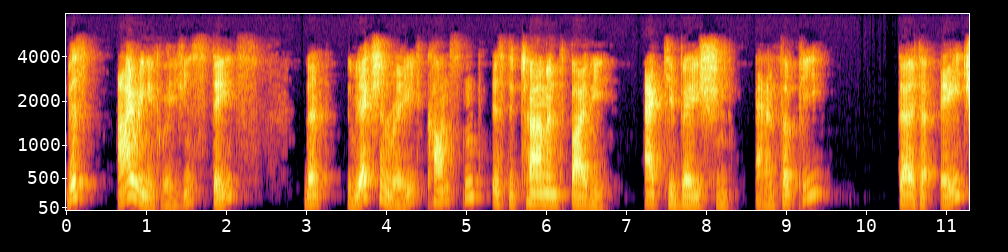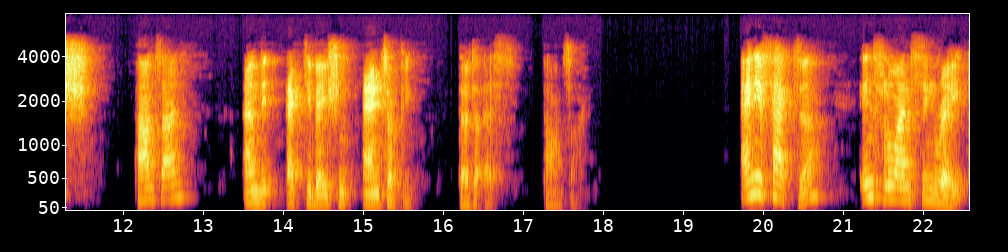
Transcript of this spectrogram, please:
This Eyring equation states that the reaction rate constant is determined by the activation enthalpy delta H pound sign and the activation entropy delta S pound sign. Any factor influencing rate,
